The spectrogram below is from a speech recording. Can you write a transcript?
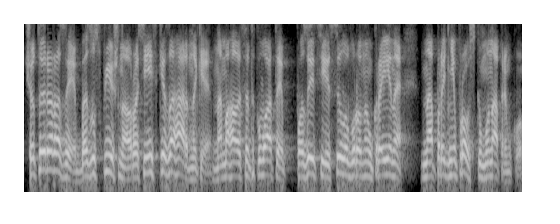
Чотири рази безуспішно російські загарбники намагалися атакувати позиції Сил оборони України на Придніпровському напрямку.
